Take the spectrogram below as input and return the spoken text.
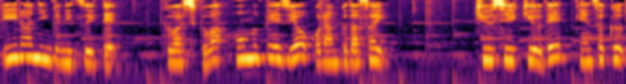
e ラーニングについて、詳しくはホームページをご覧ください。QCQ で検索。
